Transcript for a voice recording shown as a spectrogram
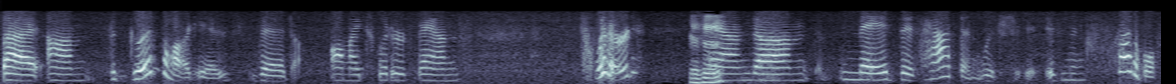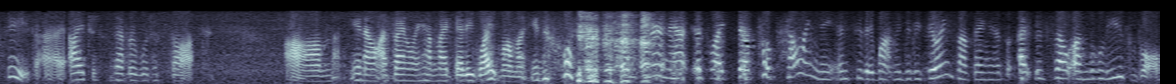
But um, the good part is that all my Twitter fans twittered Mhm. and um, made this happen, which is an incredible feat. I, I just never would have thought. Um, you know, I finally had my Betty White moment. You know, internet is like they're propelling me into they want me to be doing something. It's, it's so unbelievable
